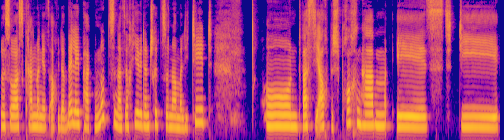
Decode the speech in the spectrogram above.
Resorts, kann man jetzt auch wieder Valet Parken nutzen. Also auch hier wieder ein Schritt zur Normalität. Und was sie auch besprochen haben, ist die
